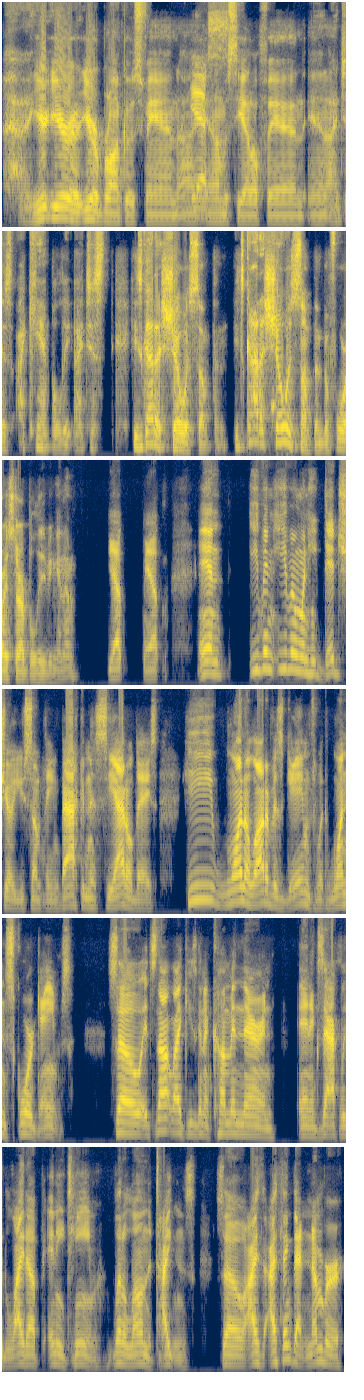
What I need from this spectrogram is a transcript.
You're you're you're a Broncos fan. I, yes. I'm a Seattle fan, and I just I can't believe. I just he's got to show us something. He's got to show us something before I start believing in him. Yep, yep. And even even when he did show you something back in the Seattle days, he won a lot of his games with one score games. So it's not like he's going to come in there and and exactly light up any team, let alone the Titans. So I I think that number,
